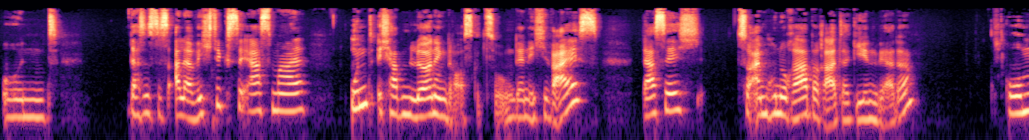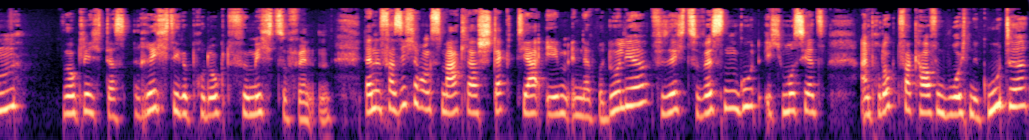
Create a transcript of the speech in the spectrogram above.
und das ist das Allerwichtigste erstmal. Und ich habe ein Learning draus gezogen, denn ich weiß, dass ich zu einem Honorarberater gehen werde um wirklich das richtige Produkt für mich zu finden. Denn ein Versicherungsmakler steckt ja eben in der Bredouille, für sich zu wissen, gut, ich muss jetzt ein Produkt verkaufen, wo ich eine gute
